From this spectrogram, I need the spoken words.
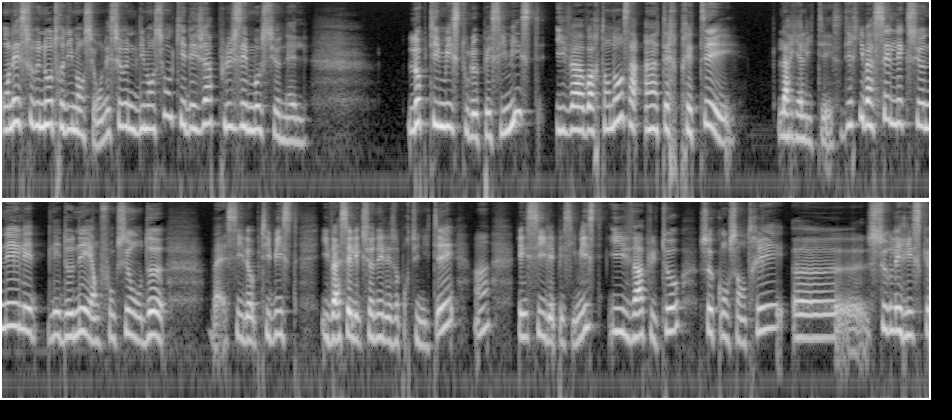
on est sur une autre dimension, on est sur une dimension qui est déjà plus émotionnelle. L'optimiste ou le pessimiste, il va avoir tendance à interpréter la réalité, c'est-à-dire qu'il va sélectionner les, données en fonction de ben, s'il est optimiste, il va sélectionner les opportunités, hein, et s'il est pessimiste, il va plutôt se concentrer euh, sur les risques.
